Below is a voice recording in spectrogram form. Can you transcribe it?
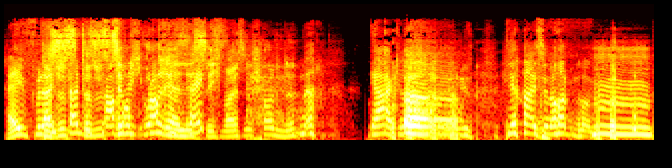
hey, vielleicht Das ist, stand das ist Schaf ziemlich auf Rough unrealistisch, Sex. weißt du schon, ne? Ja, klar. ja, ist in Ordnung. Hm,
